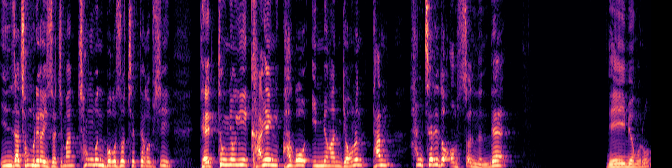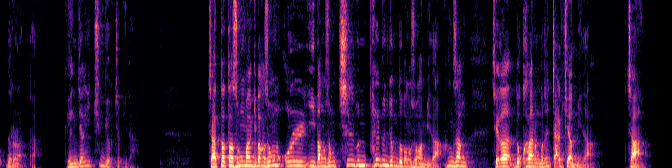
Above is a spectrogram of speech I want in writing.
인사청문회가 있었지만 청문 보고서 채택 없이 대통령이 강행하고 임명한 경우는 단 한 차례도 없었는데 4명으로 늘어났다. 굉장히 충격적이다. 자, 떴다 송만기 방송은 오늘 이 방송 7분, 8분 정도 방송합니다. 항상 제가 녹화하는 것은 짧게 합니다. 자,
